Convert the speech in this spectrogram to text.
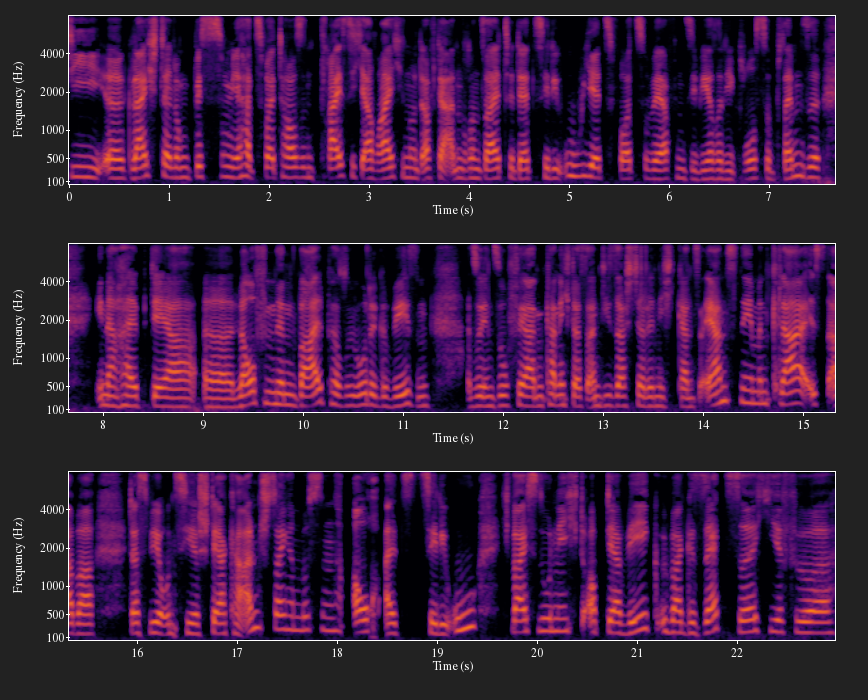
die äh, Gleichstellung bis zum Jahr 2030 erreichen und auf der anderen Seite der CDU jetzt vorzuwerfen, sie wäre die große Bremse innerhalb der äh, laufenden Wahlperiode gewesen. Also insofern kann ich das an dieser Stelle nicht ganz ernst nehmen. Klar ist aber, dass wir uns hier stärker anstrengen müssen, auch als CDU. Ich weiß nur nicht, ob der Weg über Gesetze hierfür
